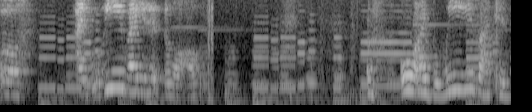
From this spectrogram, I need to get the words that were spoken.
Oh, I believe I can hit the wall. Ugh, Or I believe I could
